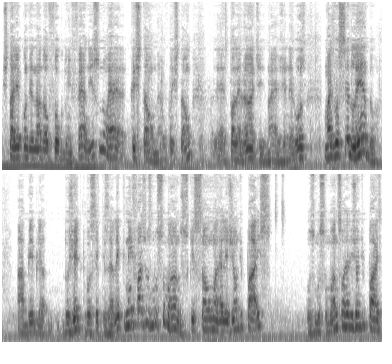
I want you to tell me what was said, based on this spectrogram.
estaria condenado ao fogo do inferno. Isso não é cristão, né? O cristão é tolerante, não é generoso, mas você lendo a Bíblia do jeito que você quiser ler, que nem fazem os muçulmanos, que são uma religião de paz. Os muçulmanos são uma religião de paz.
